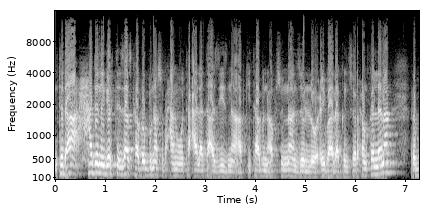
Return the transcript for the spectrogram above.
እንተ ሓደ ነገር ትእዛዝ ካብ ረቡና ስብሓነሁ ወተዓላ ተኣዚዝና ኣብ ክታብን ኣብ ሱናን ዘሎ ዒባዳ ክንሰርሖ እንከለና ረቢ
